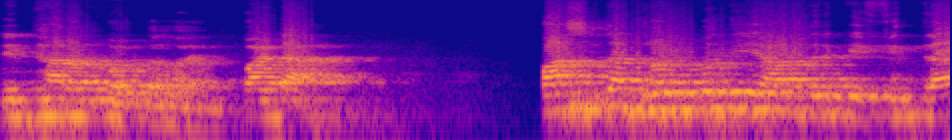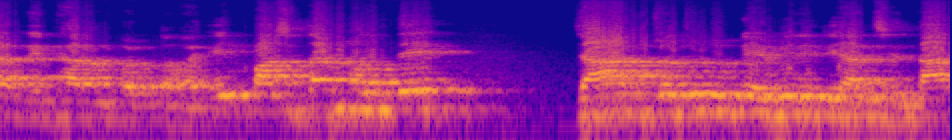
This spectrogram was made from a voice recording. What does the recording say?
নির্ধারণ করতে হয়। কয়টা? পাঁচটা দ্রব্য দিয়ে আমাদেরকে ফিতরা নির্ধারণ করতে হয়। এই পাঁচটার মধ্যে যার যতটুকু এবিলিটি আছে, তার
